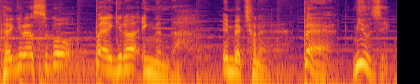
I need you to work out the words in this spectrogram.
백이라 쓰고 백이라 읽는다. 임백천의 백뮤직.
